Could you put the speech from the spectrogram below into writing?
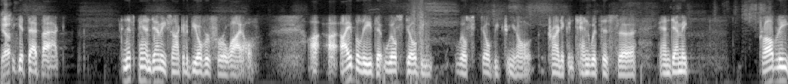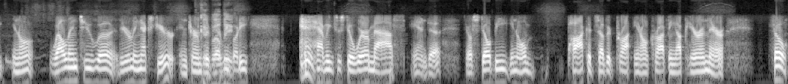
yep. to get that back, and this pandemic's not going to be over for a while. I, I believe that we'll still be we'll still be you know trying to contend with this uh, pandemic. Probably you know well into uh, the early next year in terms Could of well everybody having to still wear a mask, and uh, there'll still be you know pockets of it, pro- you know, cropping up here and there. So,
